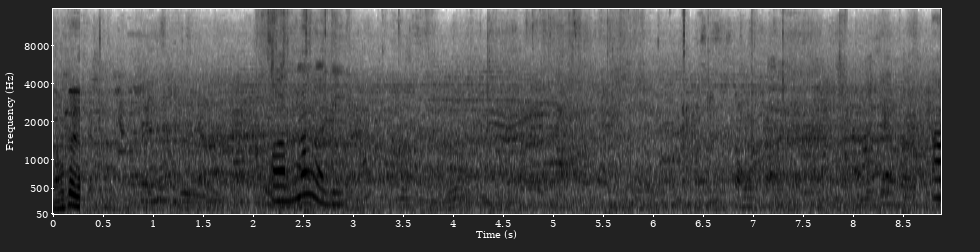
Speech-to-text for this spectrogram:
നമുക്ക് ഒരെണ്ണം മതി ആ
